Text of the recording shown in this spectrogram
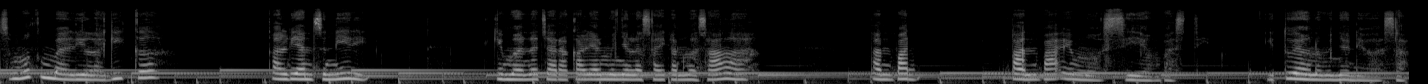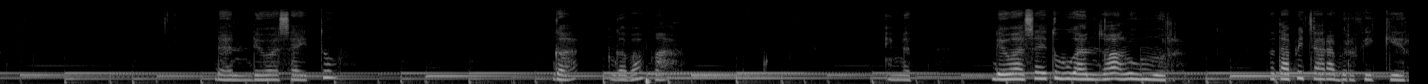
Semua kembali lagi ke kalian sendiri. Gimana cara kalian menyelesaikan masalah tanpa tanpa emosi yang pasti? Itu yang namanya dewasa. Dan dewasa itu nggak nggak apa-apa ingat dewasa itu bukan soal umur tetapi cara berpikir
